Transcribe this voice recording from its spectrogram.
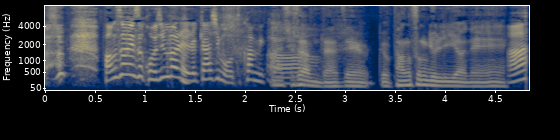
방송에서 거짓말을 이렇게 하시면 어떡합니까? 아, 죄송합니다. 네, 그 방송윤리위원회 아.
